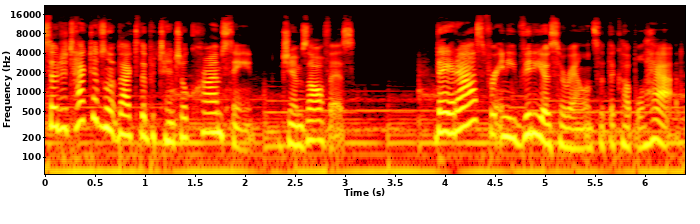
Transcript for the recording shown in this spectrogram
So detectives went back to the potential crime scene, Jim's office. They had asked for any video surveillance that the couple had.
